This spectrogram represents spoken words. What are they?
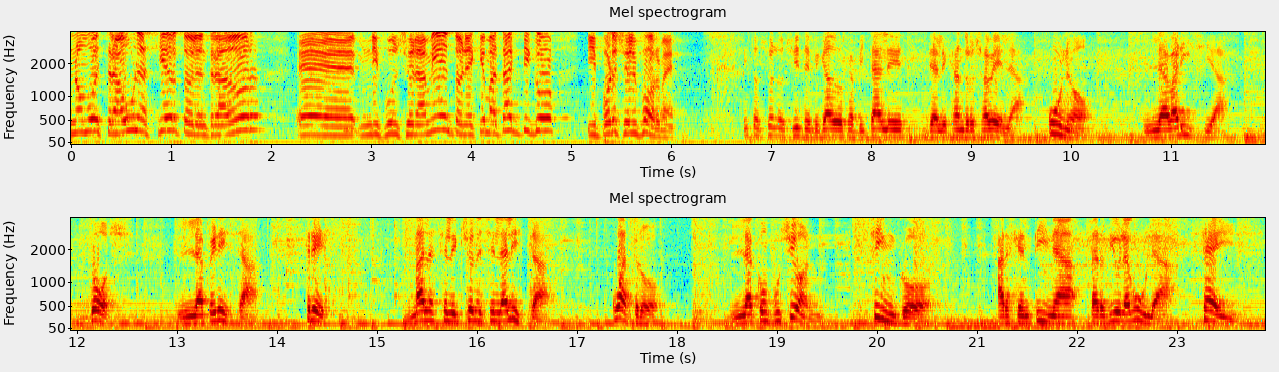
no muestra un acierto del entrenador, eh, ni funcionamiento, ni esquema táctico, y por eso el informe. Estos son los siete pecados capitales de Alejandro Sabela. 1. La avaricia. 2. La pereza. 3. Malas elecciones en la lista. 4. La confusión. 5. Argentina perdió la gula. 6.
